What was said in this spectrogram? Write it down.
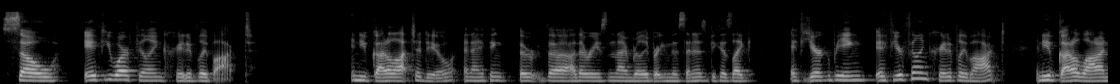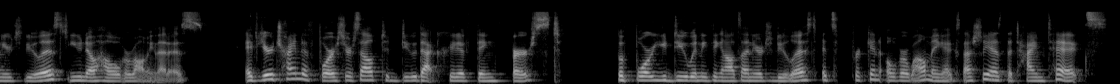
So, if you are feeling creatively blocked and you've got a lot to do, and I think the the other reason that I'm really bringing this in is because like if you're being if you're feeling creatively blocked and you've got a lot on your to-do list, you know how overwhelming that is. If you're trying to force yourself to do that creative thing first before you do anything else on your to-do list, it's freaking overwhelming, especially as the time ticks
